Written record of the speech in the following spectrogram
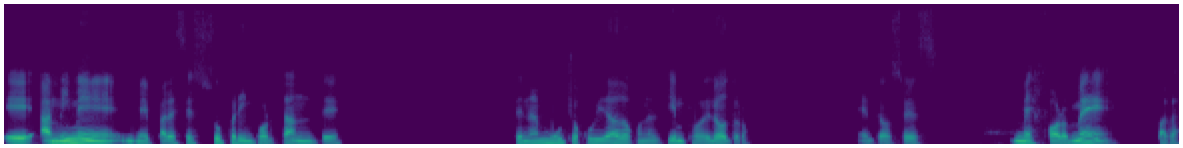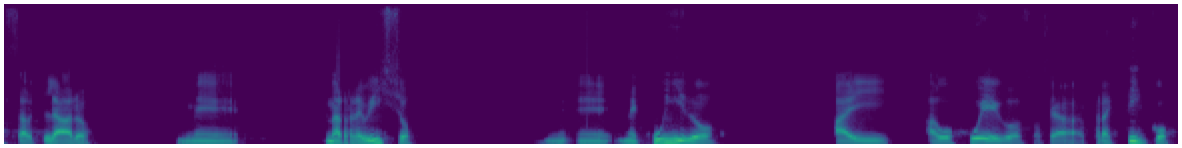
eh, a mí me, parece súper importante tener mucho cuidado con el tiempo del otro. Entonces, me formé para ser claro, me, reviso, me, cuido, hay, hago juegos, o sea, practico.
